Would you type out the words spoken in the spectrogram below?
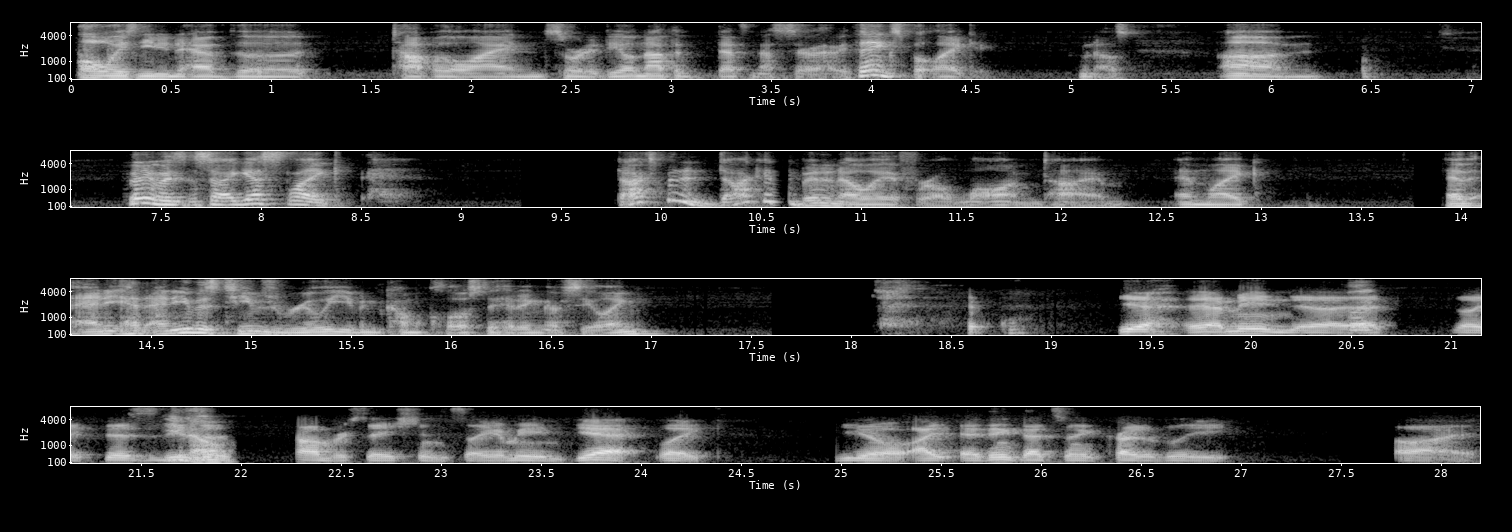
always needing to have the top of the line sort of deal. Not that that's necessarily how he thinks, but like who knows. Um, but anyways, so I guess like Doc's been in, Doc had been in LA for a long time, and like have any had any of his teams really even come close to hitting their ceiling? Yeah, I mean, uh, Like- like, this, you these know. are conversations. Like, I mean, yeah, like, you know, I, I think that's an incredibly, uh,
